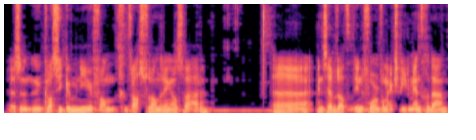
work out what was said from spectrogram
Dat is een, een klassieke manier van gedragsverandering als het ware. Uh, en ze hebben dat in de vorm van een experiment gedaan.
